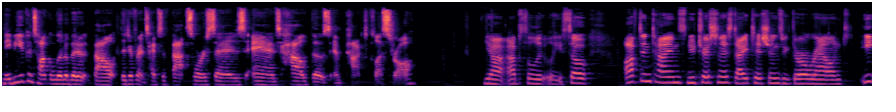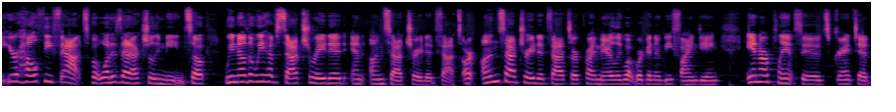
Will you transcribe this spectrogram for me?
Maybe you can talk a little bit about the different types of fat sources and how those impact cholesterol. Yeah, absolutely. So, oftentimes nutritionists dietitians we throw around eat your healthy fats but what does that actually mean so we know that we have saturated and unsaturated fats our unsaturated fats are primarily what we're going to be finding in our plant foods granted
